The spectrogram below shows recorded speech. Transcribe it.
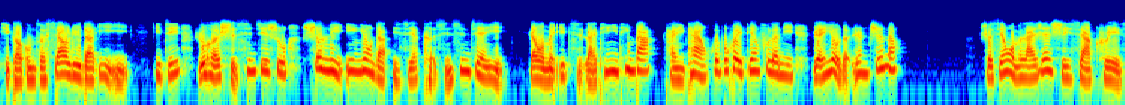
提高工作效率的意义，以及如何使新技术顺利应用的一些可行性建议。让我们一起来听一听吧，看一看会不会颠覆了你原有的认知呢？首先，我们来认识一下 Chris。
